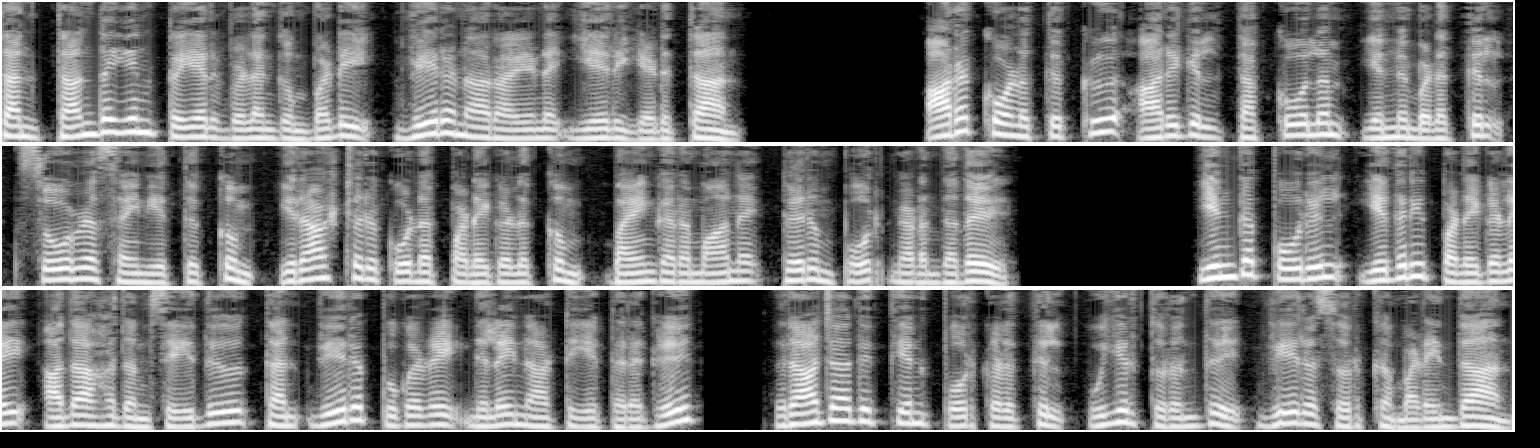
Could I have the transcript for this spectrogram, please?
தன் தந்தையின் பெயர் விளங்கும்படி வீரநாராயண ஏறி எடுத்தான். அரக்கோணத்துக்கு அருகில் தக்கோலம் என்னுமிடத்தில் சோழ சைன்யத்துக்கும் இராஷ்டிரகூடப் படைகளுக்கும் பயங்கரமான பெரும் போர் நடந்தது. இந்தப் போரில் எதிரிப் படைகளை அதாகதம் செய்து தன் வீரப்புகழை நிலைநாட்டிய பிறகு ராஜாதித்யன் போர்க்களத்தில் உயிர் துறந்து வீர சொர்க்கமடைந்தான்.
